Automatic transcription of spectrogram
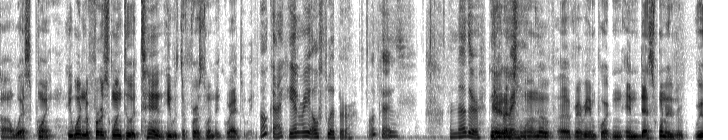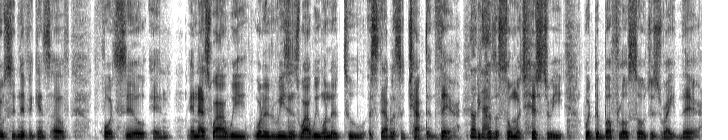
uh, West Point. He wasn't the first one to attend. He was the first one to graduate. Okay, Henry O. Flipper. Okay. Another. Yeah, that's one of uh, very important, and that's one of the real significance of Fort Sill, and and that's why we one of the reasons why we wanted to establish a chapter there Okay. because of so much history with the Buffalo Soldiers right there.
